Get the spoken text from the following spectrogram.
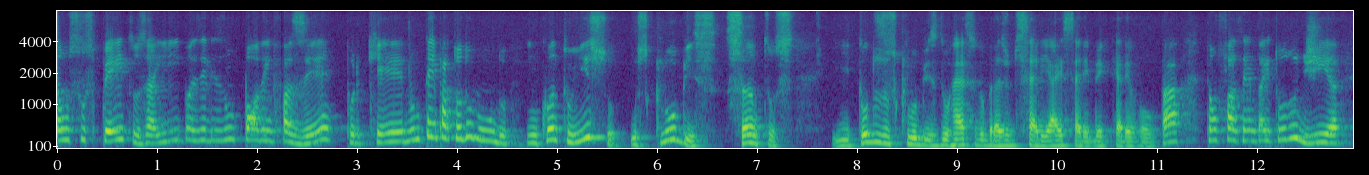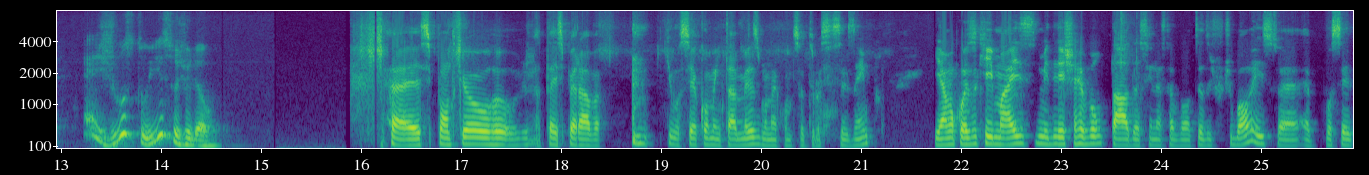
estão suspeitos aí, mas eles não podem fazer porque não tem para todo mundo. Enquanto isso, os clubes Santos e todos os clubes do resto do Brasil de Série A e Série B que querem voltar estão fazendo aí todo dia. É justo isso, Julião? É, esse ponto que eu até esperava que você ia comentar mesmo, né, quando você trouxe esse exemplo. E é uma coisa que mais me deixa revoltado assim nessa volta do futebol é isso, é, é você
